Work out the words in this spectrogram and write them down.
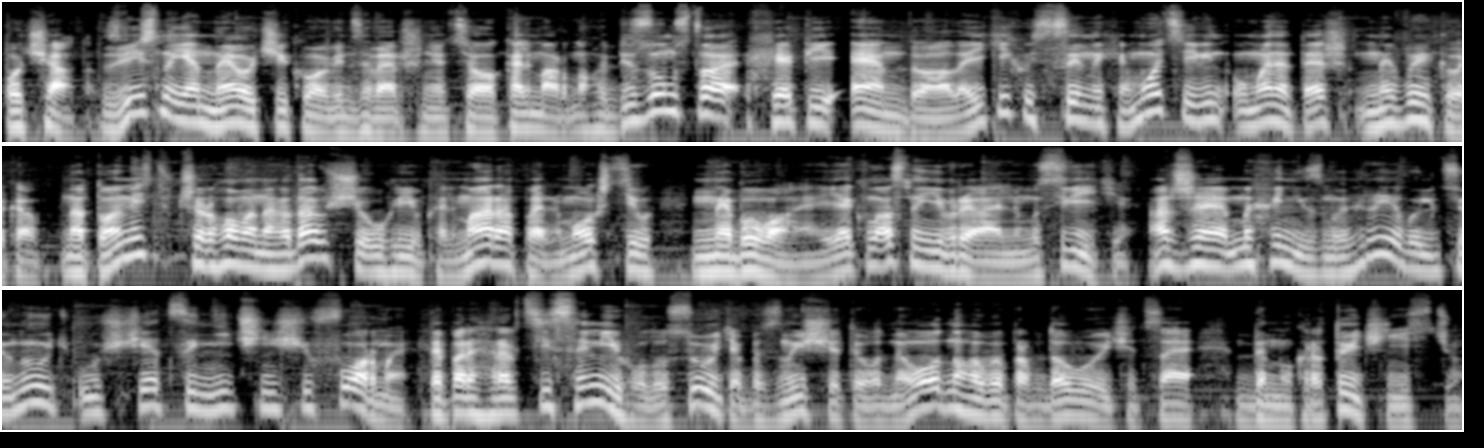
початок. Звісно, я не очікував від завершення цього кальмарного бізумства хеппі енду, але якихось сильних емоцій він у мене теж не викликав. Натомість вчергово нагадав, що у грі в кальмара переможців не буває, як власне і в реальному світі. Адже механізми гри еволюціонують у ще цинічніші форми. Тепер гравці самі голосують, аби знищити одне одного, виправдовуючи це демократичністю.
